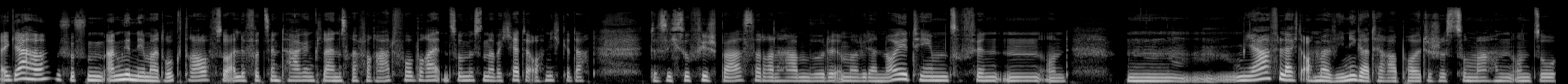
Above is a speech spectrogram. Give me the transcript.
ja, es ist ein angenehmer Druck drauf, so alle 14 Tage ein kleines Referat vorbereiten zu müssen. Aber ich hätte auch nicht gedacht, dass ich so viel Spaß daran haben würde, immer wieder neue Themen zu finden und mh, mm, ja, vielleicht auch mal weniger therapeutisches zu machen und so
